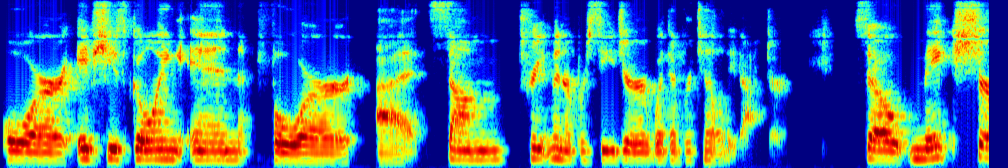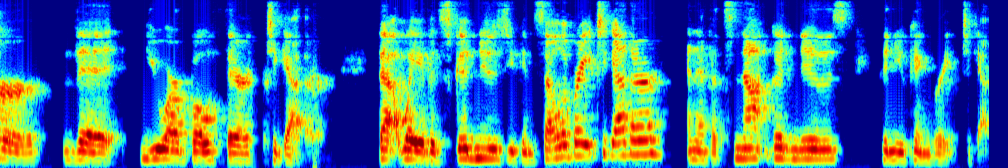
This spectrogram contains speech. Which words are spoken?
or if she's going in for uh, some treatment or procedure with a fertility doctor. So make sure that you are both there together. That way, if it's good news, you can celebrate together. And if it's not good news, then you can grieve together.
